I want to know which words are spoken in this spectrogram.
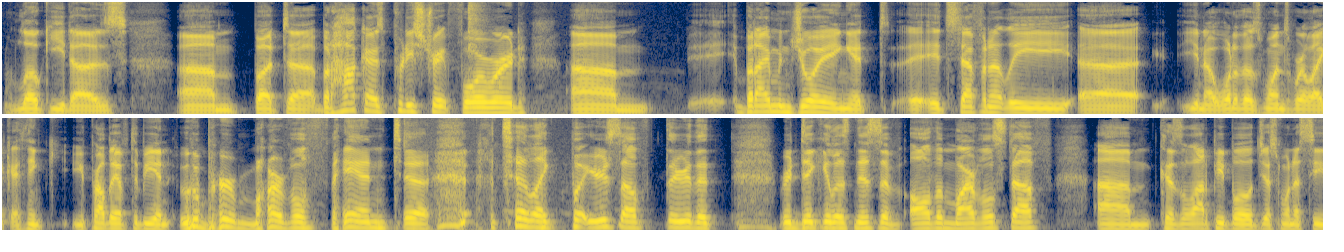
Loki does. Um, but uh, but pretty straightforward. Um, but I'm enjoying it. It's definitely uh, you know one of those ones where like I think you probably have to be an uber Marvel fan to to like put yourself through the ridiculousness of all the Marvel stuff because a lot of people just want to see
